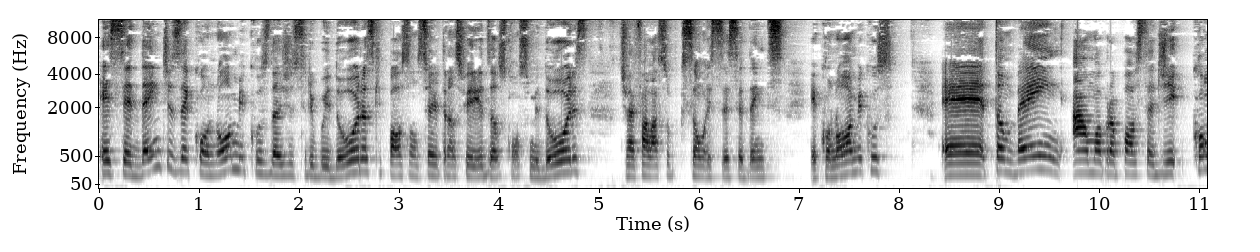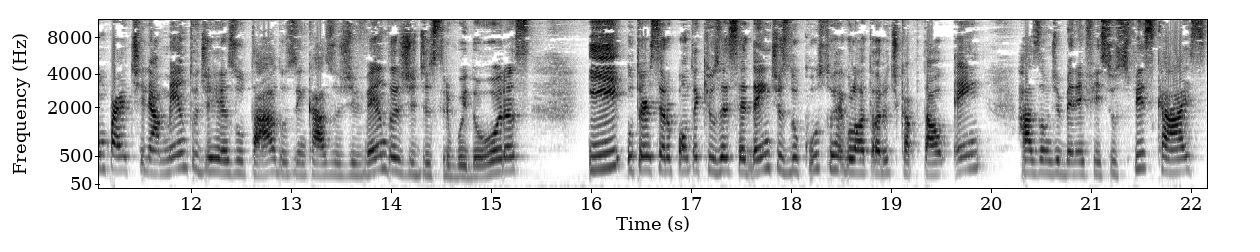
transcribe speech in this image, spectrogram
excedentes econômicos das distribuidoras que possam ser transferidos aos consumidores. A gente vai falar sobre o que são esses excedentes econômicos. É, também há uma proposta de compartilhamento de resultados em casos de vendas de distribuidoras. E o terceiro ponto é que os excedentes do custo regulatório de capital em razão de benefícios fiscais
